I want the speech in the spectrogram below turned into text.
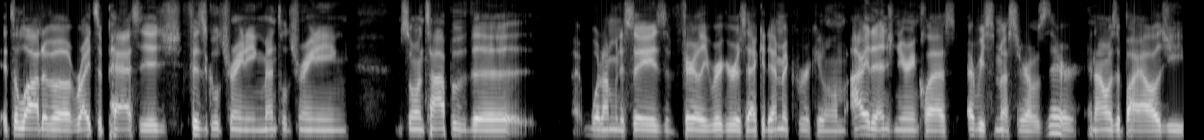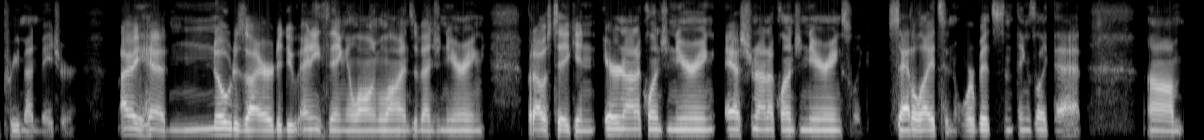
it's a lot of uh, rites of passage, physical training, mental training. So on top of the what I'm going to say is a fairly rigorous academic curriculum. I had an engineering class every semester I was there, and I was a biology pre med major. I had no desire to do anything along the lines of engineering, but I was taking aeronautical engineering, astronautical engineering, so like satellites and orbits and things like that. Um,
